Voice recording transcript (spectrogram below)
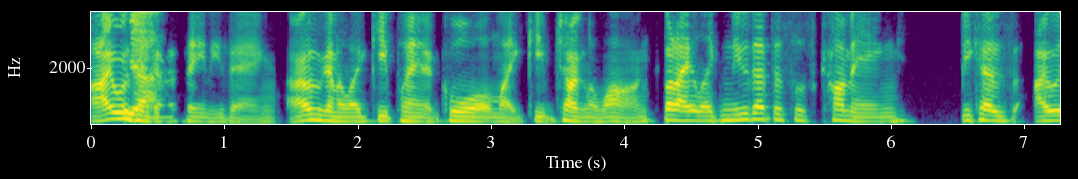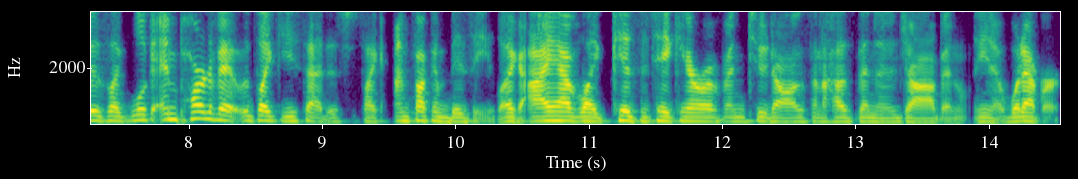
I wasn't yeah. to say anything. I was to like keep playing it cool and like keep chugging along. But I like knew that this was coming because I was like, look, and part of it was like you said, it's just like I'm fucking busy. Like I have like kids to take care of and two dogs and a husband and a job and you know, whatever.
